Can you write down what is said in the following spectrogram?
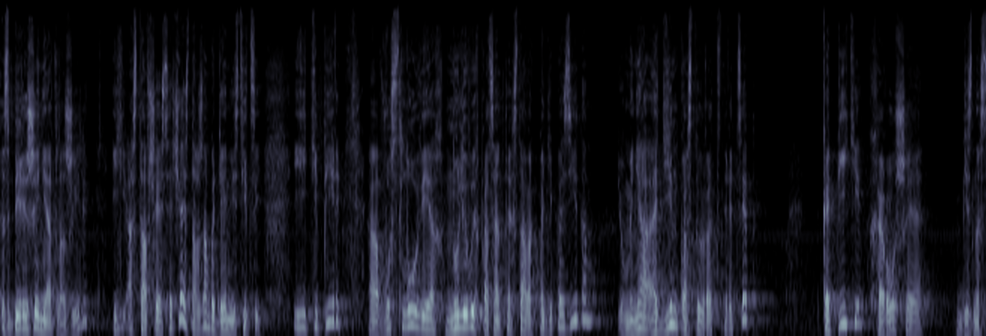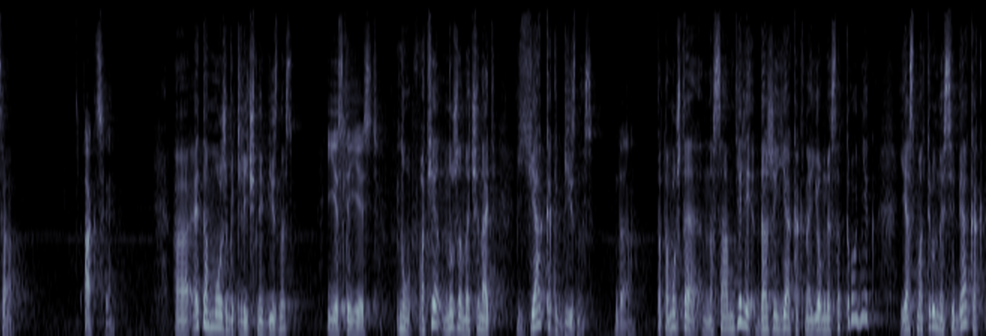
сбережения отложили, и оставшаяся часть должна быть для инвестиций. И теперь а, в условиях нулевых процентных ставок по депозитам у меня один простой рецепт. Копите хорошие бизнеса. Акции. А, это может быть личный бизнес. Если есть. Ну, вообще нужно начинать я как бизнес. Да. Потому что на самом деле даже я как наемный сотрудник, я смотрю на себя как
